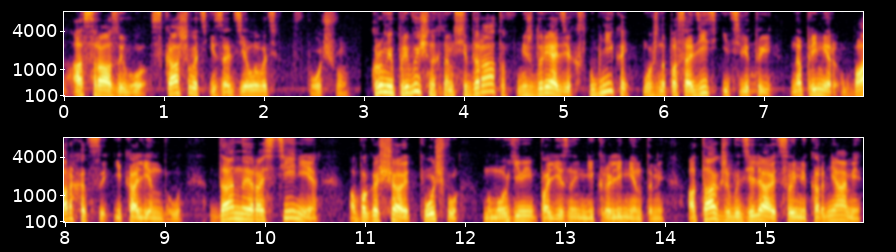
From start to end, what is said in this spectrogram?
а сразу его скашивать и заделывать в почву. Кроме привычных нам сидоратов, в междурядьях с клубникой можно посадить и цветы, например, бархатцы и календулы. Данные растения обогащают почву многими полезными микроэлементами, а также выделяют своими корнями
